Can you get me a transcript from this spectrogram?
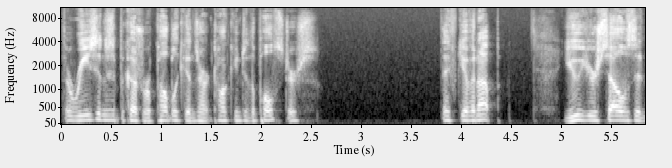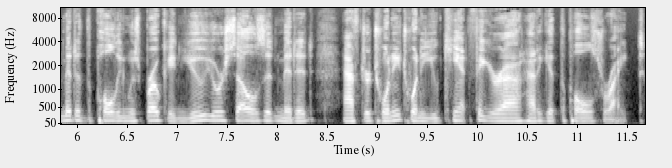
The reason is because Republicans aren't talking to the pollsters. They've given up. You yourselves admitted the polling was broken. You yourselves admitted after 2020 you can't figure out how to get the polls right.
